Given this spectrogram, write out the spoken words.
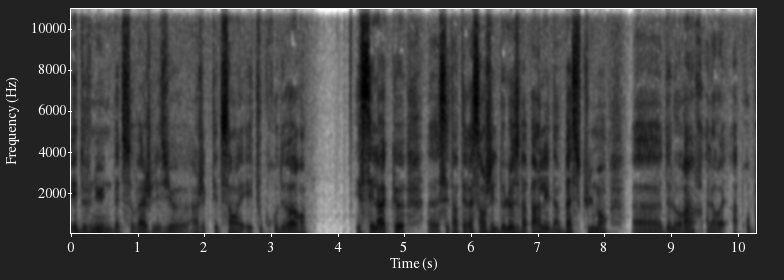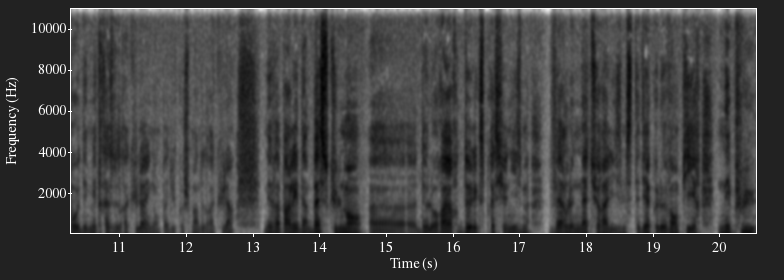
est devenu une bête sauvage, les yeux injectés de sang et, tout croc dehors. Et c'est là que euh, c'est intéressant. Gilles Deleuze va parler d'un basculement euh, de l'horreur. Alors, à propos des maîtresses de Dracula, et non pas du cauchemar de Dracula, mais va parler d'un basculement euh, de l'horreur, de l'expressionnisme vers le naturalisme. C'est-à-dire que le vampire n'est plus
